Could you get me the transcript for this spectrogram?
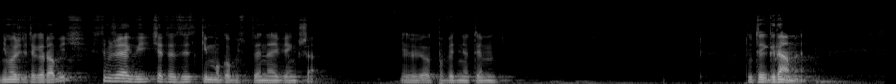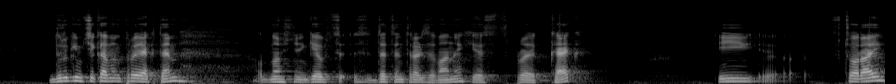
nie możecie tego robić. Z tym, że jak widzicie, te zyski mogą być tutaj największe, jeżeli odpowiednio tym tutaj gramy. Drugim ciekawym projektem odnośnie giełd zdecentralizowanych jest projekt KEK. I e, wczoraj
